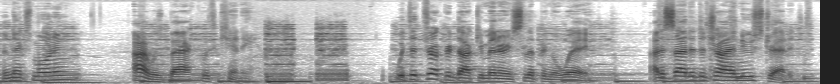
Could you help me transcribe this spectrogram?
The next morning, I was back with Kenny. With the trucker documentary slipping away, I decided to try a new strategy,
